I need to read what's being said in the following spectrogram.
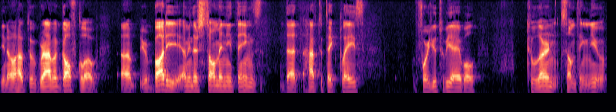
you know how to grab a golf club uh, your body i mean there's so many things that have to take place for you to be able to learn something new.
